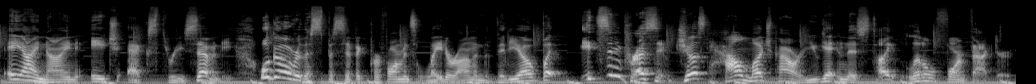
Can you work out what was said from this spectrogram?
AI9 HX370. We'll go over the specific performance later on in the video, but it's impressive just how much power you get in this tight little form factor.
